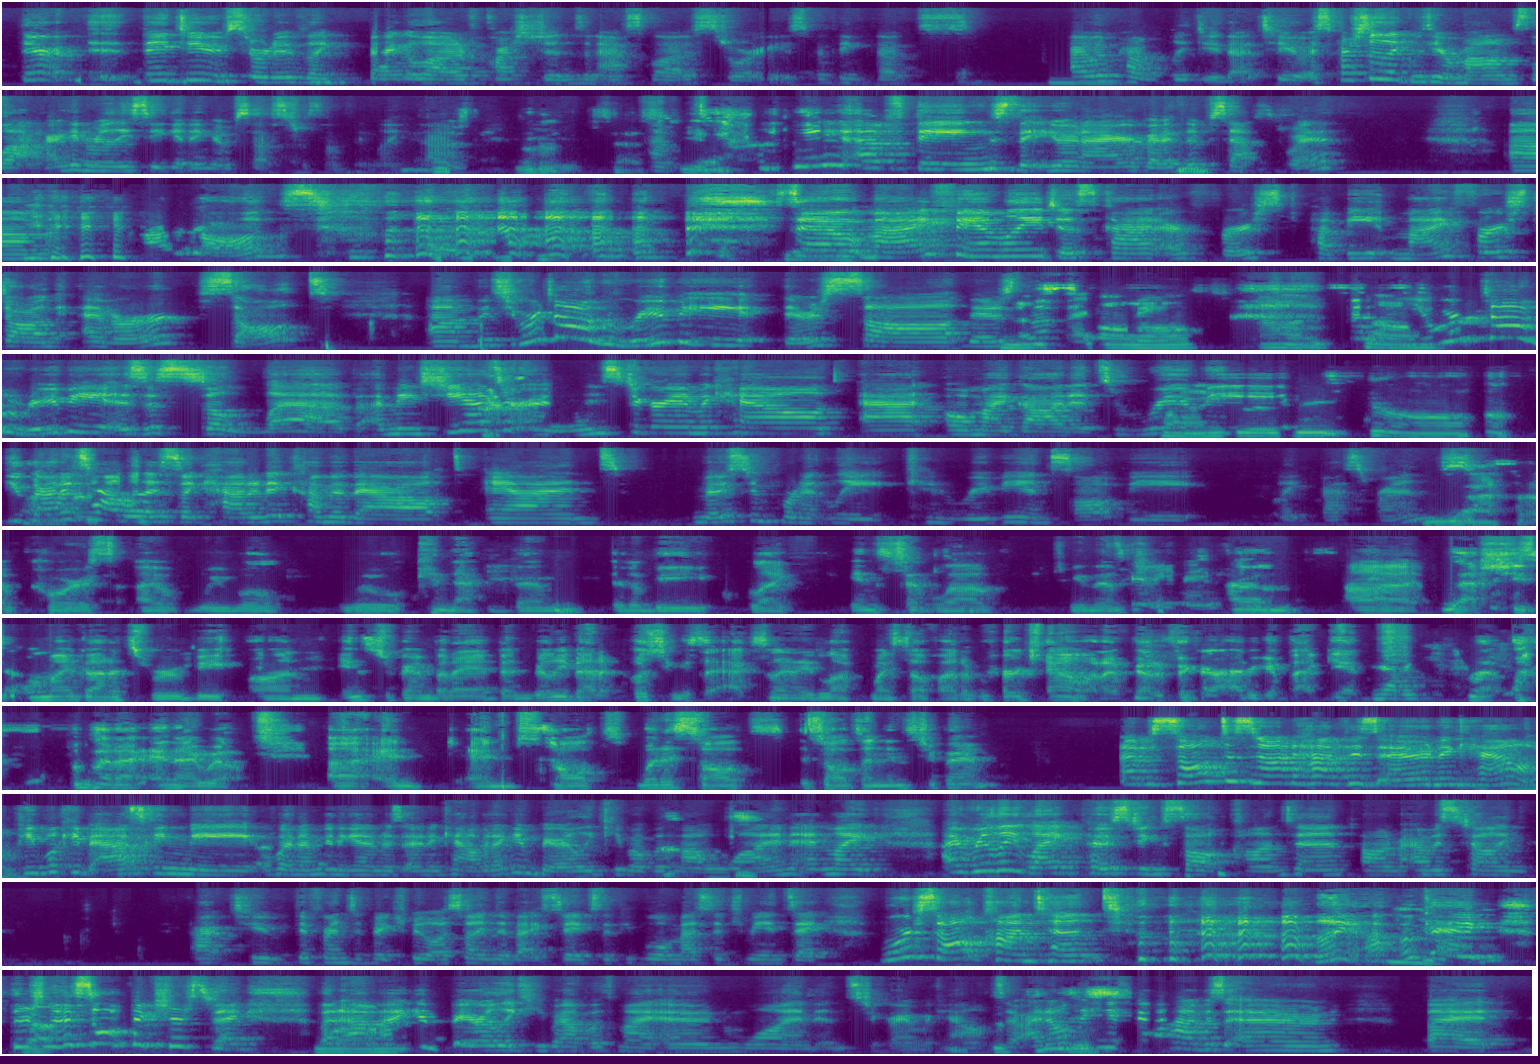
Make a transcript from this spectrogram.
They're, they do sort of like beg a lot of questions and ask a lot of stories. I think that's, I would probably do that too, especially like with your mom's lock. I can really see getting obsessed with something like I that. was totally obsessed. Um, Yeah. Speaking of things that you and I are both obsessed with, um, our dogs. so my family just got our first puppy, my first dog ever, Salt. Um, but your dog Ruby, there's Salt, there's No salt. Oh, so your dog Ruby is a celeb. I mean, she has her own Instagram account at oh my god, it's Ruby. Ruby. You got to tell us like how did it come about, and most importantly, can Ruby and Salt be like best friends? Yes, of course. I we will we will connect them. It'll be like instant love between them. It's gonna be amazing. Um, uh, yeah, she's oh my god, it's Ruby on Instagram, but I have been really bad at posting because I accidentally locked myself out of her account, and I've got to figure out how to get back in. But, but I, and I will. Uh, and and Salt, what is Salt? Is Salt on Instagram? Um, Salt does not have his own account. People keep asking me when I'm going to get him his own account, but I can barely keep up with my one. And like, I really like posting Salt content. Um, I was telling uh, to the friends and picture people, I was telling them backstage that people will message me and say more Salt content. I'm like, okay, there's Yeah. no Salt pictures today, but um, I can barely keep up with my own one Instagram account. So I don't think he's going to have his own, but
